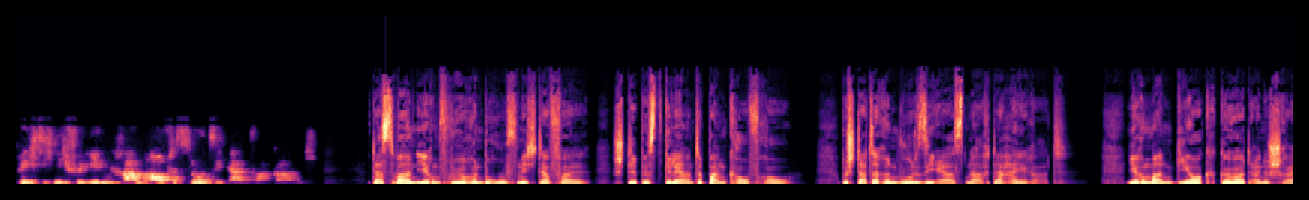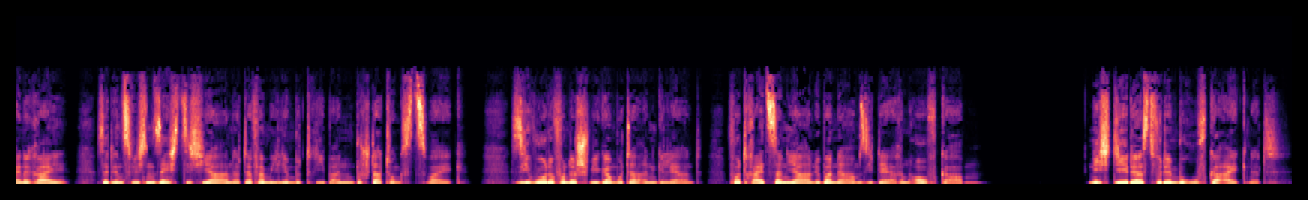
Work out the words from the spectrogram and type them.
reg dich nicht für jeden Kram auf, das lohnt sich einfach gar nicht. Das war in ihrem früheren Beruf nicht der Fall. Stipp ist gelernte Bankkauffrau. Bestatterin wurde sie erst nach der Heirat. Ihrem Mann Georg gehört eine Schreinerei. Seit inzwischen 60 Jahren hat der Familienbetrieb einen Bestattungszweig. Sie wurde von der Schwiegermutter angelernt. Vor 13 Jahren übernahm sie deren Aufgaben. Nicht jeder ist für den Beruf geeignet.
